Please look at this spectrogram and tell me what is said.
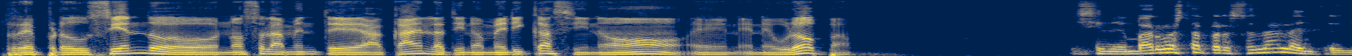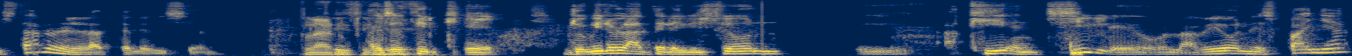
reproduciendo no solamente acá en Latinoamérica, sino en, Europa? Y sin embargo, esta persona la entrevistaron en la televisión. Claro. Es decir, que yo miro la televisión eh, aquí en Chile o la veo en España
